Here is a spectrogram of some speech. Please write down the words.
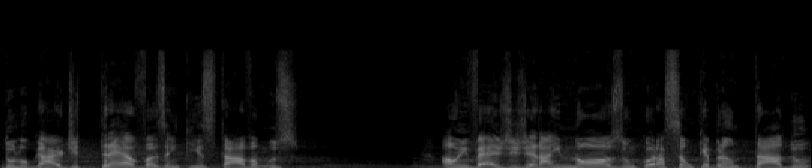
do lugar de trevas em que estávamos, ao invés de gerar em nós um coração quebrantado,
